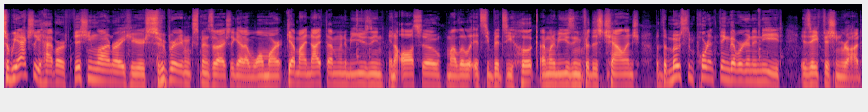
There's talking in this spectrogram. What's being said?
So we actually have our fishing line right here, super inexpensive. I actually got at Walmart. Got my knife that I'm gonna be using and also my little itsy bitsy hook I'm gonna be using for this challenge. But the most important thing that we're gonna need is a fishing rod.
